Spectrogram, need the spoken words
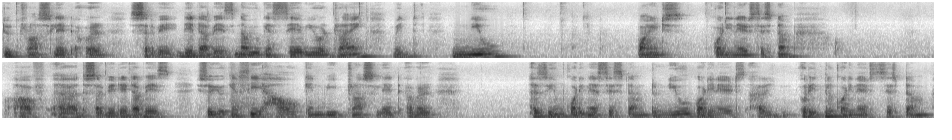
to translate our survey database. Now you can save your drawing with new points coordinate system of uh, the survey database. So you can see how can we translate our assumed coordinate system to new coordinates or original coordinate system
